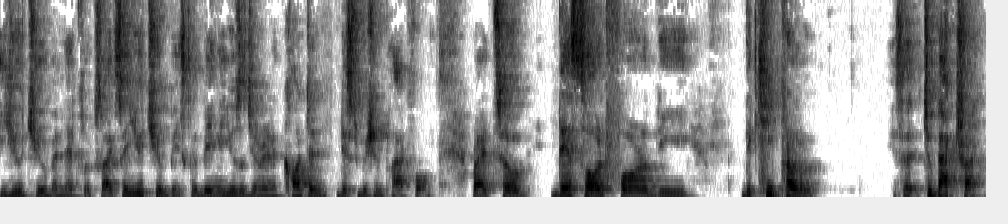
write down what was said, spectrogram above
YouTube and Netflix. Like, so YouTube basically being a user generated content distribution platform, right? So they solved for the the key problem. So to backtrack,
